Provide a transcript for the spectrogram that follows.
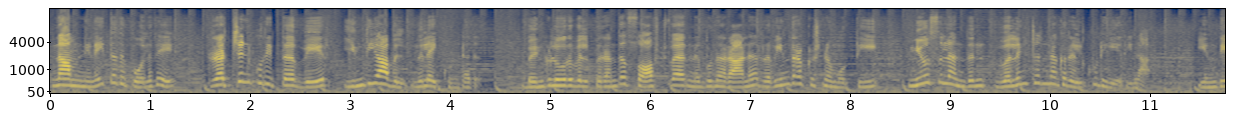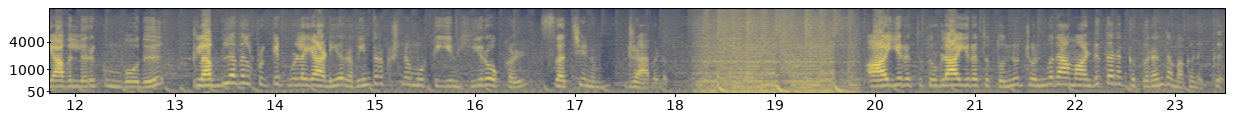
நாம் நினைத்தது போலவே ரச்சின் குறித்த வேர் இந்தியாவில் நிலை கொண்டது. பெங்களூருவில் பிறந்த சாஃப்ட்வேர் நிபுணரான ரவீந்திர கிருஷ்ணமூர்த்தி நியூசிலாந்தின் வெலிங்டன் நகரில் குடியேறினார். இந்தியாவில் இருக்கும்போது கிளப் லெவல் கிரிக்கெட் விளையாடிய ரவீந்திர கிருஷ்ணமூர்த்தியின் ஹீரோக்கள் சச்சினும் டிராவிடும் ஆயிரத்து தொள்ளாயிரத்து தொன்னூற்றி ஒன்பதாம் ஆண்டு தனக்கு பிறந்த மகனுக்கு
